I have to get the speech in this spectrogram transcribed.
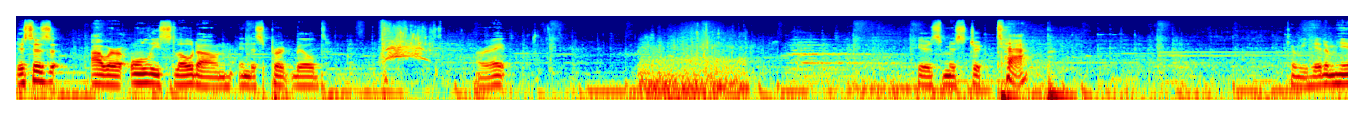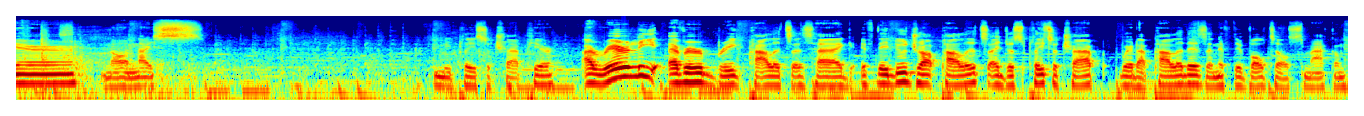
This is our only slowdown in this perk build. Alright. Here's Mr. Tapp. Can we hit him here? No, nice. Let me place a trap here. I rarely ever break pallets as Hag. If they do drop pallets, I just place a trap where that pallet is, and if they vault, I'll smack them.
